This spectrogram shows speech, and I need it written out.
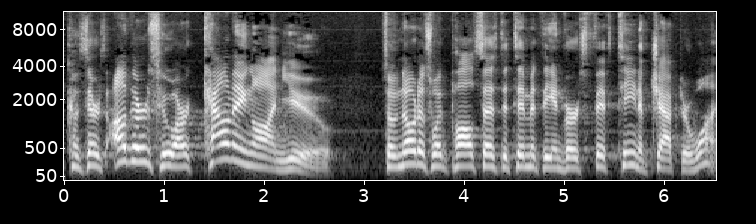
because there's others who are counting on you. So notice what Paul says to Timothy in verse 15 of chapter 1.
